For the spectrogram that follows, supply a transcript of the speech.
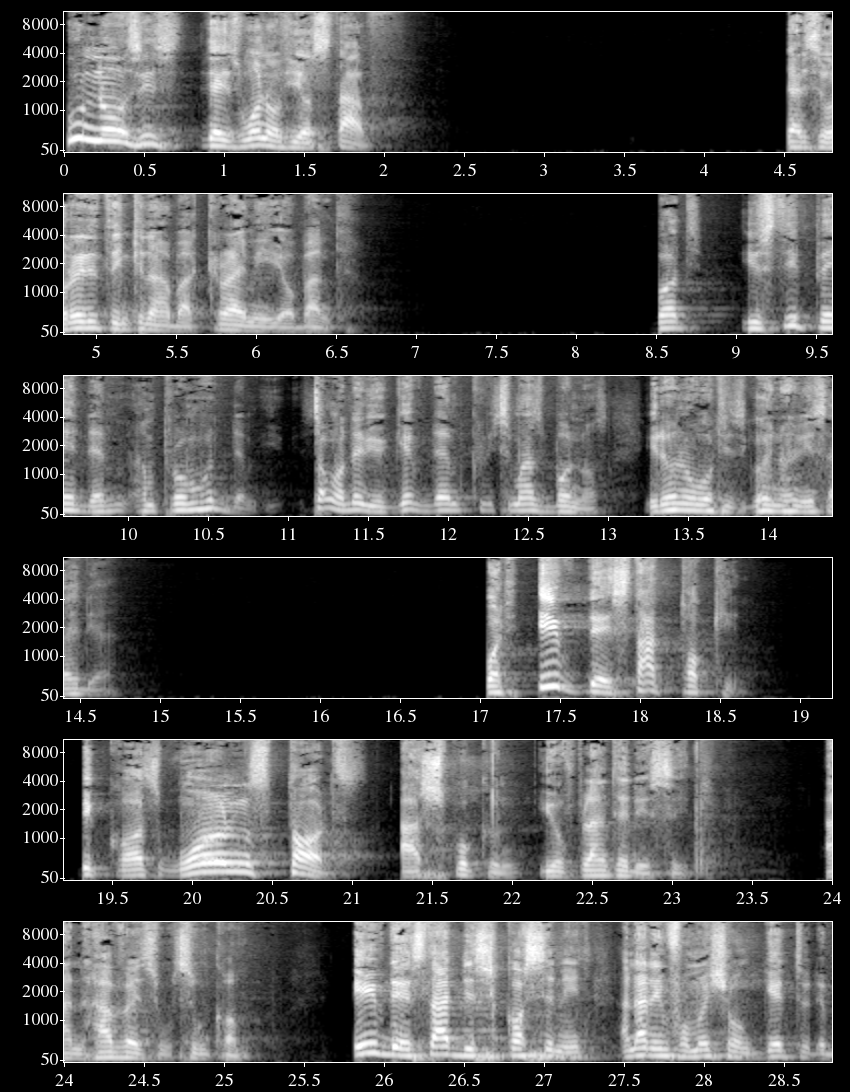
Who knows if there is one of your staff that is already thinking about crime in your bank. But you still pay them and promote them. Some of them, you give them Christmas bonus. You don't know what is going on inside there. But if they start talking, because one's thoughts are spoken, you've planted a seed, and harvest will soon come. If they start discussing it and that information get to the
